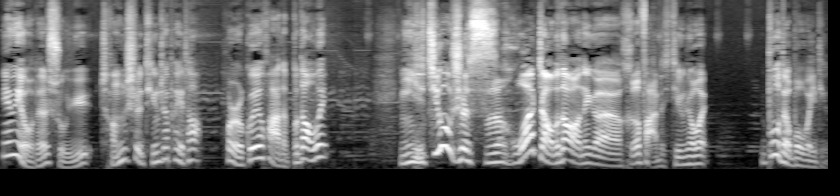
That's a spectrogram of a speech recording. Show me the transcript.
因为有的属于城市停车配套或者规划的不到位。你就是死活找不到那个合法的停车位，不得不违停。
